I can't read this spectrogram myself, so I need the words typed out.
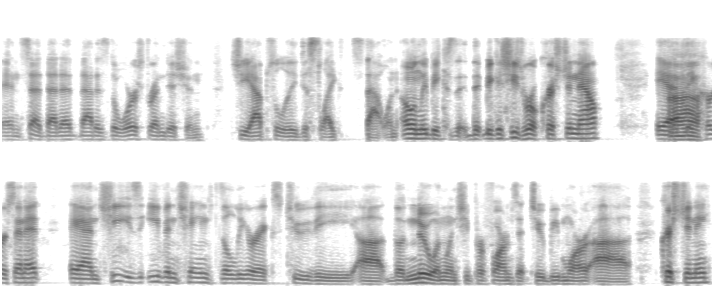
and said that it, that is the worst rendition. She absolutely dislikes that one only because because she's real Christian now, and Ah. they curse in it. And she's even changed the lyrics to the uh, the new one when she performs it to be more uh, Christiany.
